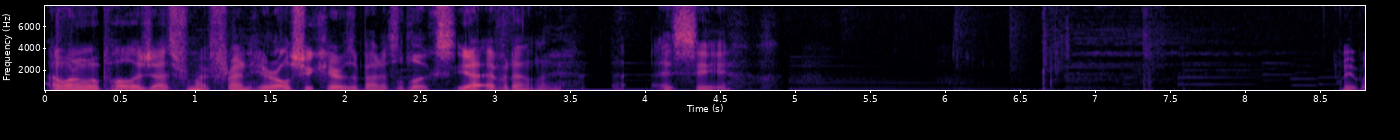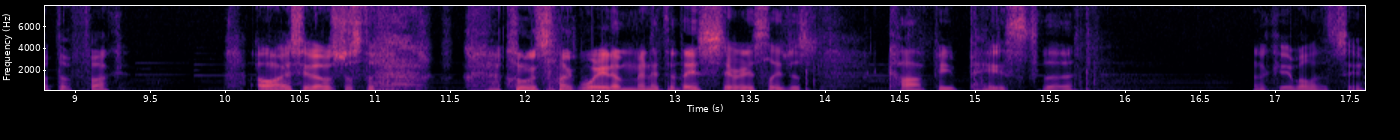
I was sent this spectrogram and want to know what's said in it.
I want to apologize for my friend here. All she cares about is looks. Yeah, evidently. I see. Wait, what the fuck? Oh, I see. That was just the. I was like, wait a minute. Did they seriously just copy paste the. Okay, well, let's see.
